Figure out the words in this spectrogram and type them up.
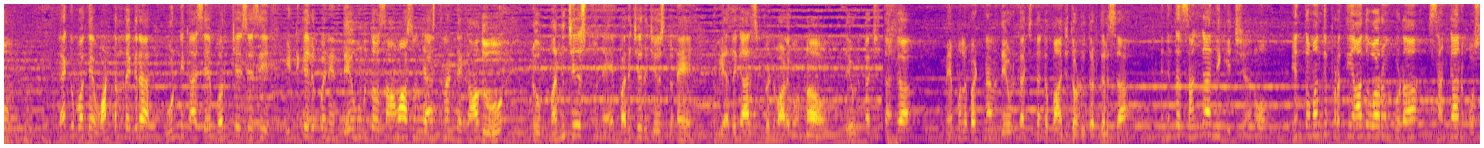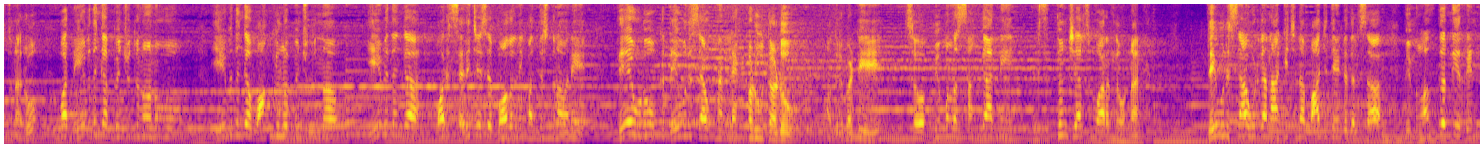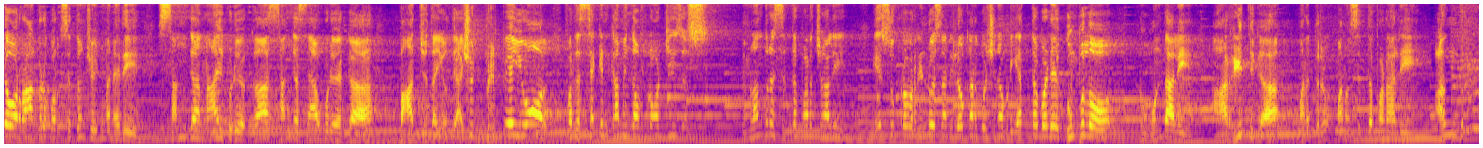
లేకపోతే వంటల దగ్గర ఉండి కాసేపు వర్క్ చేసేసి ఇంటికి వెళ్ళిపోయి నేను దేవునితో సహవాసం చేస్తానంటే కాదు నువ్వు పని చేస్తూనే పరిచయం చేస్తూనే నువ్వు ఎదగాల్సినటువంటి వాడుగా ఉన్నావు. దేవుడు ఖచ్చితంగా మిమ్మల్ని బట్టి నన్ను దేవుడు ఖచ్చితంగా బాధ్యత అడుగుతాడు తెలుసా? నేను ఇంత సంఘానికి ఇచ్చాను ఇంతమంది ప్రతి ఆదివారం కూడా సంఘానికి వస్తున్నారు. వారిని ఏ విధంగా పెంచుతున్నావు నువ్వు? ఏ విధంగా వాక్యంలో పెంచుతున్నావు? ఏ విధంగా వారు సరిచేసే బోధలు నీకు అందిస్తున్నామని దేవుడు ఒక దేవుని సేవకు నన్ను లెక్క అడుగుతాడు. అందుని బట్టి సో మిమ్మల్ని సంఘాన్ని నేను సిద్ధం చేయాల్సిన వారంగా ఉన్నాను నేను. దేవుని సేవకుడిగా నాకు ఇచ్చిన బాధ్యత ఏంటో తెలుసా? మిమ్మల్ని అందరినీ రెండవ రాకడ కొరకు సిద్ధం చేయడం అనేది సంఘ నాయకుడి యొక్క సంఘ సేవకుడి యొక్క బాధ్యత అయి ఉంది. I should prepare you all for the second coming of Lord Jesus మిమ్మల్ని అందరూ సిద్ధపరచాలి. ఏ ప్రభు రెండోసారి లోకానికి వచ్చినప్పుడు ఎత్తబడే గుంపులో నువ్వు ఉండాలి. ఆ రీతిగా మన మనం సిద్ధపడాలి. అందరూ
